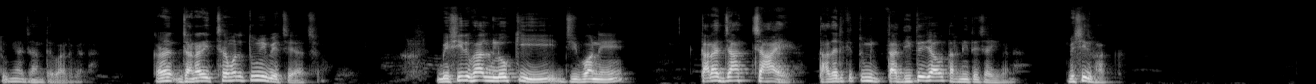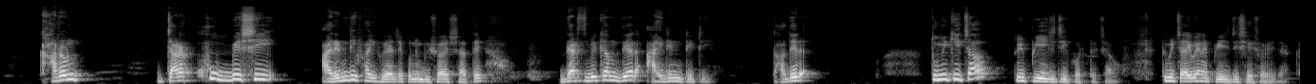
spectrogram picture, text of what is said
তুমি আর জানতে পারবে না। কারণ জানার ইচ্ছার মধ্যে তুমি বেঁচে আছো। বেশিরভাগ লোকই জীবনে তারা যা চায়, তাদেরকে তুমি তা দিতে যাও, তারা নিতে চাইবে না। বেশিরভাগ। কারণ যারা খুব বেশি আইডেন্টিফাই হয়ে আছে কোনো বিষয়ের সাথে দ্যাটস বিকাম দেয়ার আইডেন্টিটি তাদের তুমি কি চাও? তুমি পিএইচডি করতে চাও। তুমি চাইবে না পিএইচডি শেষ হয়ে যাক।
